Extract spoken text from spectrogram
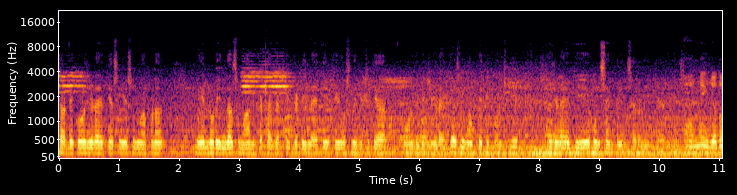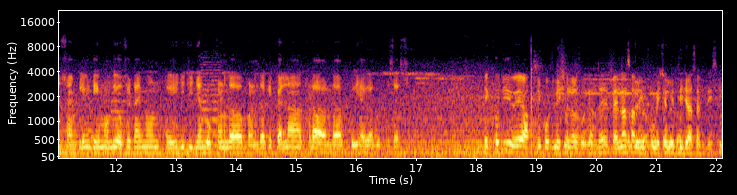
ਸਾਡੇ ਕੋਲ ਜਿਹੜਾ ਹੈ ਕਿ ਅਸੀਂ ਇਸ ਨੂੰ ਆਪਣਾ ਇਹ ਲੋੜੀਂਦਾ ਸਮਾਨ ਇਕੱਠਾ ਕਰਕੇ ਗੱਡੀ ਲੈ ਕੇ ਫਿਰ ਉਸ ਦੇ ਵਿੱਚ ਤਿਆਰ ਹੋਣ ਦੇ ਵਿੱਚ ਜਿਹੜਾ ਹੈ ਕਿ ਅਸੀਂ ਮੌਕੇ ਤੇ ਪਹੁੰਚ ਗਏ ਤੇ ਜਿਹੜਾ ਹੈ ਕਿ ਇਹ ਹੁਣ ਸੈਂਪਲਿੰਗ ਸਰ ਲਈ ਜਾ ਰਹੀ ਹੈ। ਨਹੀਂ ਜਦੋਂ ਸੈਂਪਲਿੰਗ ਟੀਮ ਹੁੰਦੀ ਉਸੇ ਟਾਈਮ ਇਹੋ ਜਿਹੀ ਚੀਜ਼ਾਂ ਰੋਕਣ ਦਾ ਬਣਦਾ ਕਿ ਪਹਿਲਾਂ ਖੜਾਉਣ ਦਾ ਕੋਈ ਹੈਗਾ ਕੋਈ ਪ੍ਰੋਸੈਸ ਦੇਖੋ ਜੀ ਇਹ ਆਪਸੀ ਕੋਆਰਡੀਨੇਸ਼ਨ ਨਾਲ ਹੋ ਜਾਂਦਾ ਹੈ। ਪਹਿਲਾਂ ਸਾਨੂੰ ਇਨਫੋਰਮੇਸ਼ਨ ਦਿੱਤੀ ਜਾ ਸਕਦੀ ਸੀ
